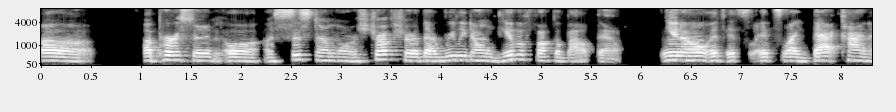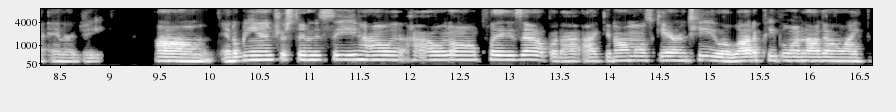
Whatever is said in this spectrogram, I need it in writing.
uh, a person or a system or a structure that really don't give a fuck about them. You know, it's it's it's like that kind of energy. Um, it'll be interesting to see how it how it all plays out, but I, I can almost guarantee you a lot of people are not gonna like the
